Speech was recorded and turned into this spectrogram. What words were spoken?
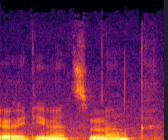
Joey, do you want some milk?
